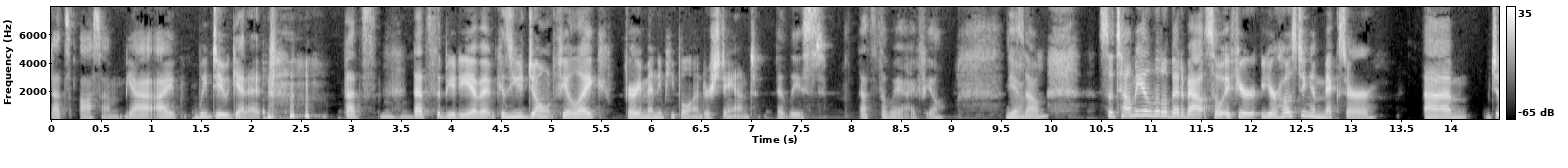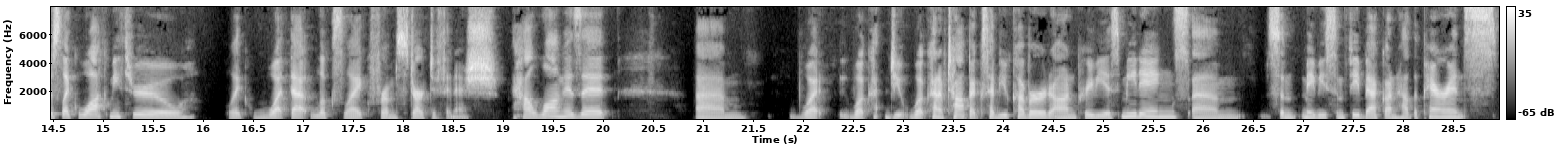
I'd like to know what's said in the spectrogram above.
That's awesome. Yeah, I we do get it. that's mm-hmm. that's the beauty of it because you don't feel like very many people understand at least that's the way I feel. Yeah. So, mm-hmm. so tell me a little bit about. So, if you're you're hosting a mixer, um, just like walk me through like what that looks like from start to finish. How long is it? Um, what what do you, what kind of topics have you covered on previous meetings? Um, some maybe some feedback on how the parents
